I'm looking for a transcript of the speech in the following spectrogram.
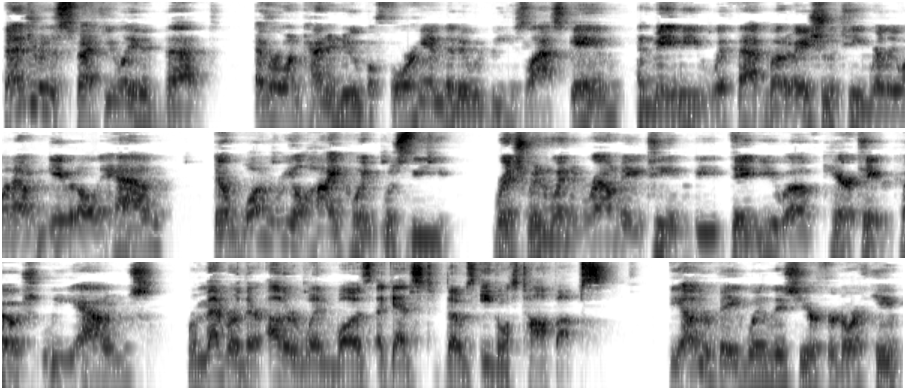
Benjamin has speculated that everyone kind of knew beforehand that it would be his last game, and maybe with that motivation, the team really went out and gave it all they had. Their one real high point was the Richmond win in round 18, the debut of caretaker coach Leigh Adams. Remember, their other win was against those Eagles top ups. The other big win this year for North came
